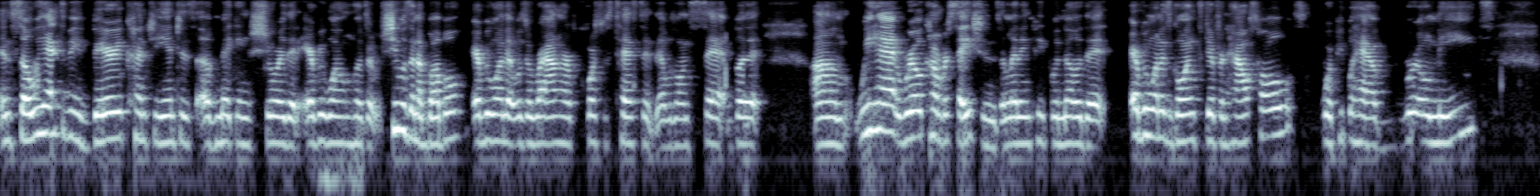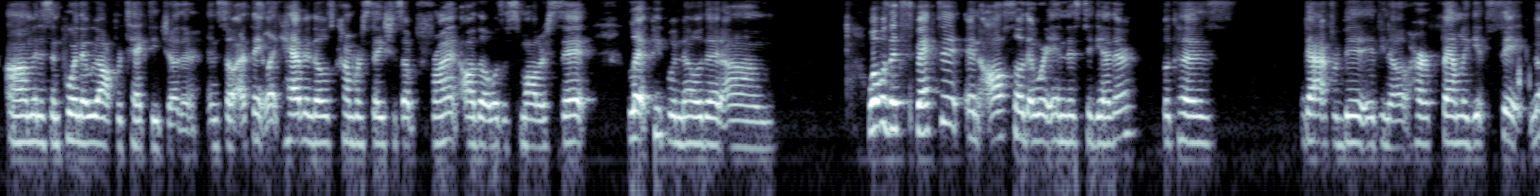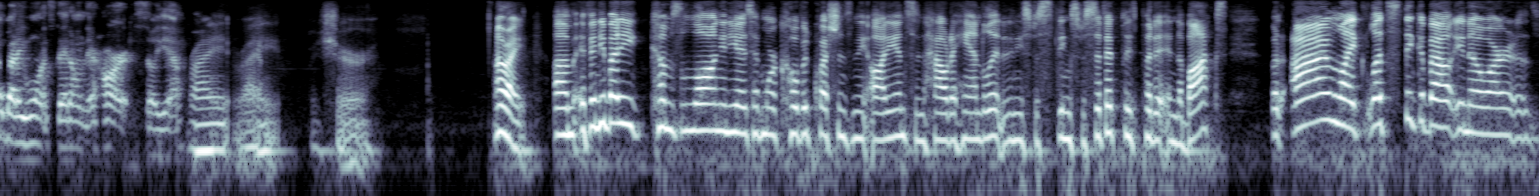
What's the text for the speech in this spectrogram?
And so we had to be very conscientious of making sure that everyone was, she was in a bubble. Everyone that was around her, of course, was tested that was on set. But um, we had real conversations and letting people know that everyone is going to different households where people have real needs. Um, and it's important that we all protect each other. And so I think like having those conversations up front, although it was a smaller set, let people know that um, what was expected and also that we're in this together because God forbid if you know her family gets sick, nobody wants that on their heart. So yeah. Right, right, for sure. All right. Um, if anybody comes along and you guys have more COVID questions in the audience and how to handle it, anything specific, please put it in the box. But I'm like, let's think about, you know, our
